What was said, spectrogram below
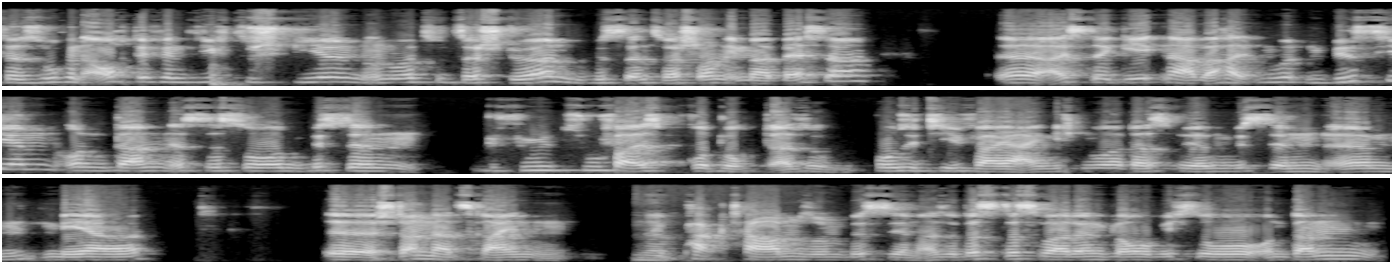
versuchen auch defensiv zu spielen und nur zu zerstören. Du bist dann zwar schon immer besser äh, als der Gegner, aber halt nur ein bisschen und dann ist es so ein bisschen gefühlt Zufallsprodukt. Also positiv war ja eigentlich nur, dass wir ein bisschen ähm, mehr äh, Standards reingepackt ja. haben, so ein bisschen. Also das, das war dann, glaube ich, so. Und dann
